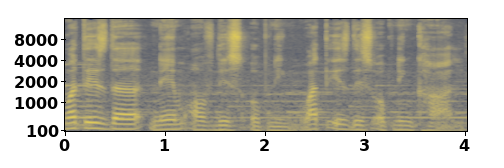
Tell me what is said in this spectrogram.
what is the name of this opening? What is this opening called?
